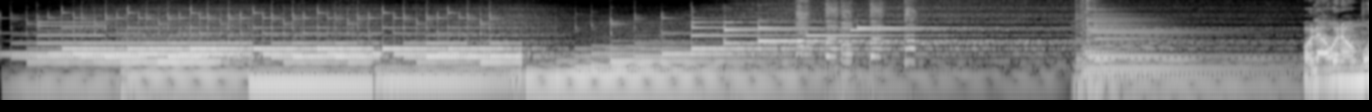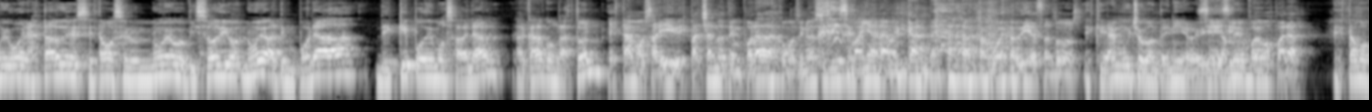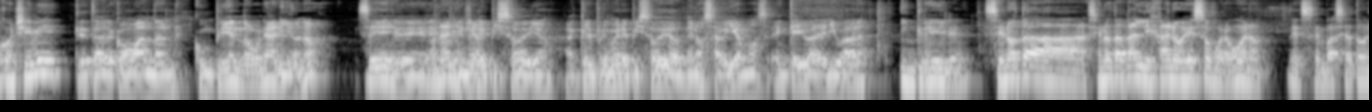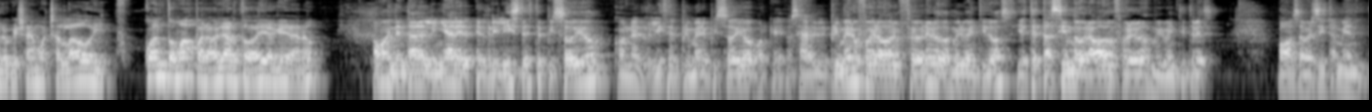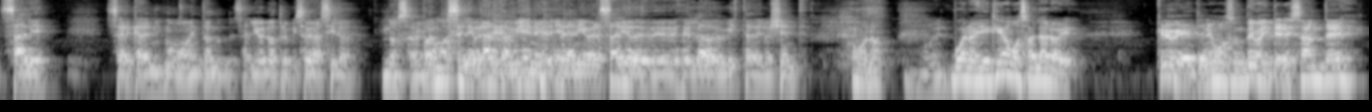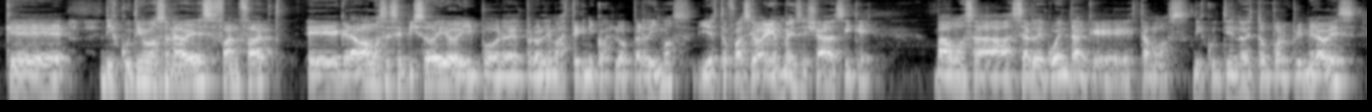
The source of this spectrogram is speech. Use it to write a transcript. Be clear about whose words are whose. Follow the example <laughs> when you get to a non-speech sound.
Speaker 1: Hola, bueno, muy buenas tardes. Estamos en un nuevo episodio, nueva temporada de qué podemos hablar acá con Gastón.
Speaker 2: Estamos ahí despachando temporadas como si no se hiciese mañana, me encanta. <laughs> Buenos días a todos.
Speaker 1: Es que hay mucho contenido y
Speaker 2: Sí, sí,
Speaker 1: también
Speaker 2: no podemos parar.
Speaker 1: Estamos con Jimmy.
Speaker 3: ¿Qué tal? ¿Cómo andan? Cumpliendo un año, ¿no?
Speaker 1: Sí,
Speaker 3: De-
Speaker 1: un
Speaker 3: el
Speaker 1: año
Speaker 3: primer
Speaker 1: ya.
Speaker 3: episodio. Aquel primer episodio donde no sabíamos en qué iba a derivar.
Speaker 1: Increíble. Se nota, se nota tan lejano eso, pero bueno, es en base a todo lo que ya hemos charlado y cuánto más para hablar todavía queda, ¿no?
Speaker 2: Vamos a intentar alinear el, el release de este episodio con el release del primer episodio, porque, o sea, el primero fue grabado en febrero de 2022 y este está siendo grabado en febrero de 2023. Vamos a ver si también sale cerca del mismo momento en donde salió el otro episodio, así lo
Speaker 3: No sabemos.
Speaker 2: podemos celebrar también el, el <laughs> aniversario desde, desde el lado de vista del oyente.
Speaker 1: ¿Cómo no?
Speaker 3: Bueno.
Speaker 1: Bueno, ¿y de qué vamos a hablar hoy?
Speaker 3: Creo que tenemos un tema interesante que discutimos una vez. Fun fact. eh, grabamos ese episodio y por eh, problemas técnicos lo perdimos. Y esto fue hace varios meses ya, así que vamos a hacer de cuenta que estamos discutiendo esto por primera vez.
